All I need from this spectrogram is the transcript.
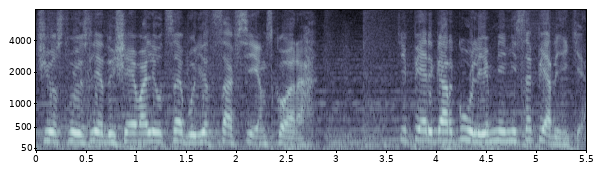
Чувствую, следующая эволюция будет совсем скоро. Теперь горгульи мне не соперники.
